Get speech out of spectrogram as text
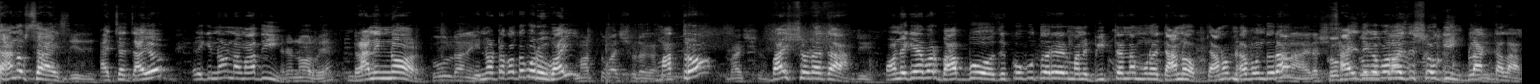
দানব সাইজ। আচ্ছা যাই হোক এটা কি নর না মাদি? এটা নর ভাই। রানিং নর। ফুল রানি এই নরটা কত পড়বে ভাই? মাত্র বাইশশো টাকা। মাত্র বাইশশো। বাইশশো টাকা। অনেকে আবার ভাববো যে কবুতরের মানে বিটটার নাম মনে হয় দানব। দানব না বন্ধুরা? সাইজ থেকে বলা হয়েছে। শোকিং ব্ল্যাক কালার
